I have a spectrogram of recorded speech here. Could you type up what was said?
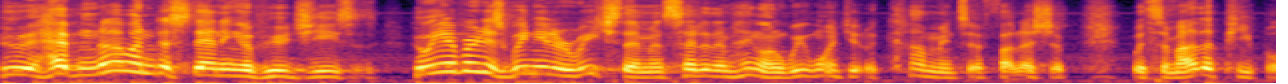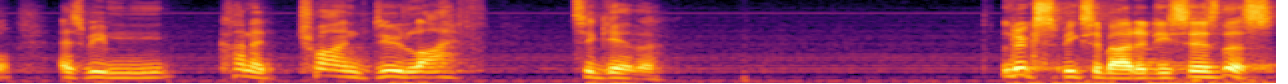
who have no understanding of who Jesus, whoever it is, we need to reach them and say to them, hang on, we want you to come into a fellowship with some other people as we kind of try and do life together. Luke speaks about it. He says this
